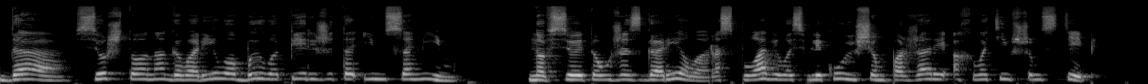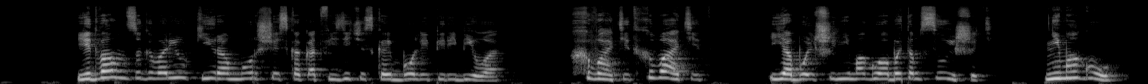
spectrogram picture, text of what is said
Да, все, что она говорила, было пережито им самим – но все это уже сгорело, расплавилось в ликующем пожаре, охватившем степь. Едва он заговорил, Кира, морщась, как от физической боли, перебила. «Хватит, хватит! Я больше не могу об этом слышать. Не могу.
